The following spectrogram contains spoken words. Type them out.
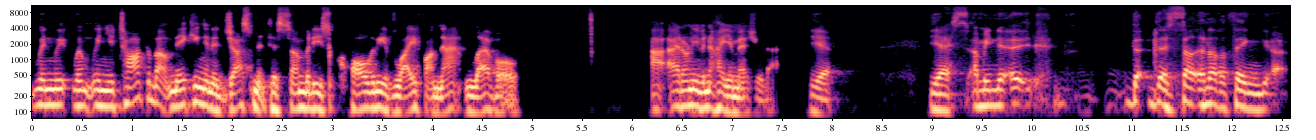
when we when when you talk about making an adjustment to somebody's quality of life on that level, I, I don't even know how you measure that. Yeah. Yes, I mean, uh, th- there's another thing uh,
